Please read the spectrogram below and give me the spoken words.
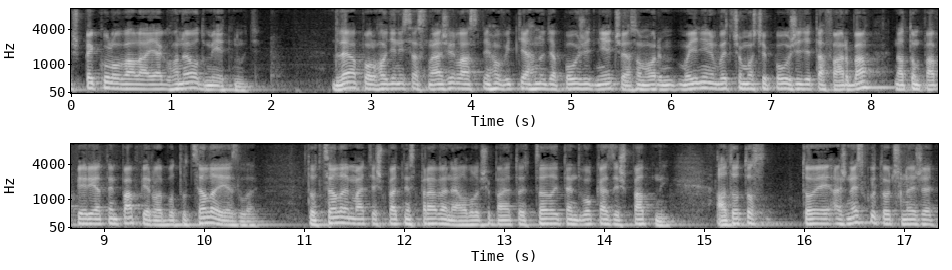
špekulovala, jak ho neodmietnúť. Dve a pol hodiny sa snažila z neho vyťahnuť a použiť niečo. Ja som hovoril, jediná vec, čo môžete použiť, je tá farba na tom papieri a ten papier, lebo to celé je zle. To celé máte špatne spravené, alebo lepšie pane, to je celý ten dôkaz je špatný. Ale toto, to je až neskutočné, že e,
